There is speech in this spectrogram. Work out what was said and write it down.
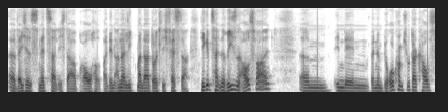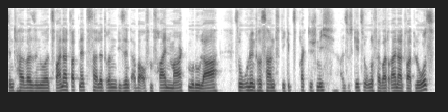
äh, welches Netzteil ich da brauche. Bei den anderen liegt man da deutlich fester. Hier gibt es halt eine riesen Auswahl. Ähm, in den, wenn du einen Bürocomputer kaufst, sind teilweise nur 200 Watt Netzteile drin. Die sind aber auf dem freien Markt modular so uninteressant. Die gibt es praktisch nicht. Also es geht so ungefähr bei 300 Watt los.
